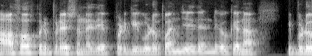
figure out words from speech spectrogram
హాఫ్ ఆఫ్ ప్రిపరేషన్ అనేది ఎప్పటికీ కూడా పనిచేయదండి. ఓకేనా? ఇప్పుడు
